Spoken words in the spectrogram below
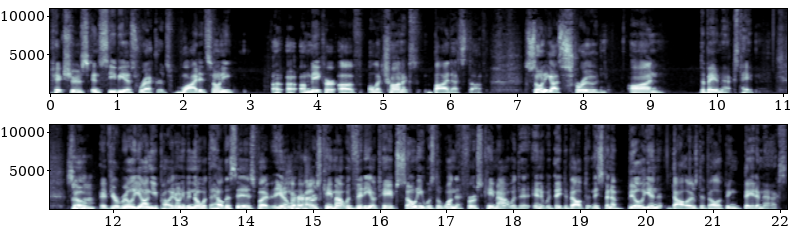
Pictures and CBS Records. Why did Sony, a, a, a maker of electronics, buy that stuff? Sony got screwed on the Betamax tape. So mm-hmm. if you're really young, you probably don't even know what the hell this is. But you know, when they first came out with videotapes, Sony was the one that first came out with it, and it would they developed it, and they spent a billion dollars developing Betamax,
